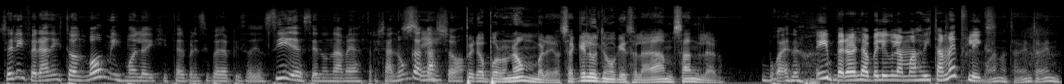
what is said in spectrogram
Jennifer Aniston, vos mismo lo dijiste al principio del episodio, sigue siendo una media estrella, nunca Sí. cayó. Pero por nombre. O sea, ¿qué es lo último que hizo? La de Adam Sandler. Bueno, Sí, pero es la película más vista en Netflix. Bueno, está bien, está bien.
